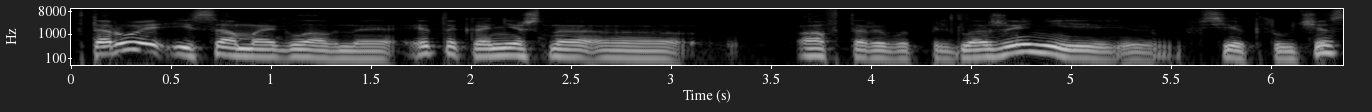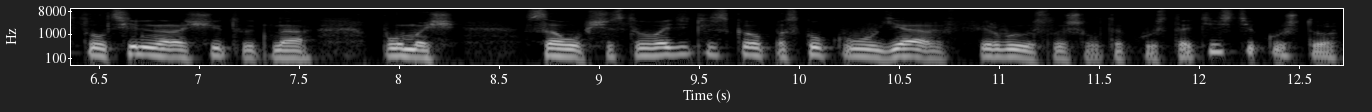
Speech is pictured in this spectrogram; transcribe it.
Второе и самое главное, это, конечно, э, авторы вот предложений, все, кто участвовал, сильно рассчитывают на помощь сообщества водительского, поскольку я впервые услышал такую статистику, что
